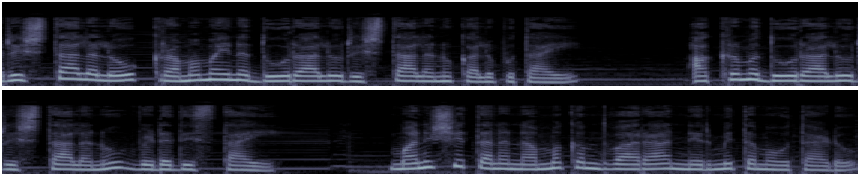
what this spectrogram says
రిష్తాలలో క్రమమైన దూరాలు రిష్తాలను కలుపుతాయి. అక్రమ దూరాలు రిష్తాలను విడదీస్తాయి. మనిషి తన నమ్మకం ద్వారా నిర్మితమవుతాడు.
